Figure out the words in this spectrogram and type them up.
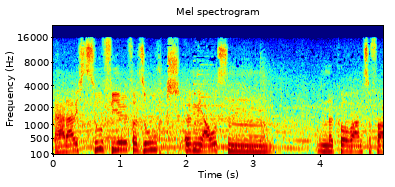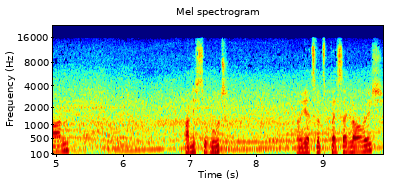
Ja, da habe ich zu viel versucht, irgendwie außen eine Kurve anzufahren. War nicht so gut. So, jetzt wird es besser, glaube ich.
